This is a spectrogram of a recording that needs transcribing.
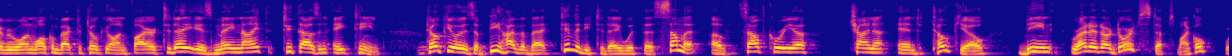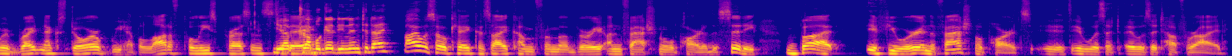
everyone. Welcome back to Tokyo on Fire. Today is May 9th, 2018. Tokyo is a beehive of activity today with the summit of South Korea, China, and Tokyo being right at our doorsteps, Michael. We're right next door. We have a lot of police presence You today. have trouble getting in today? I was okay because I come from a very unfashionable part of the city, but if you were in the fashionable parts, it, it was a it was a tough ride.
